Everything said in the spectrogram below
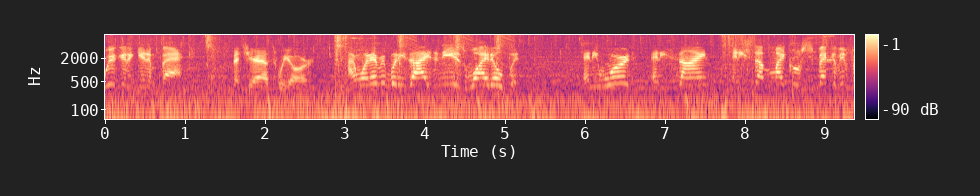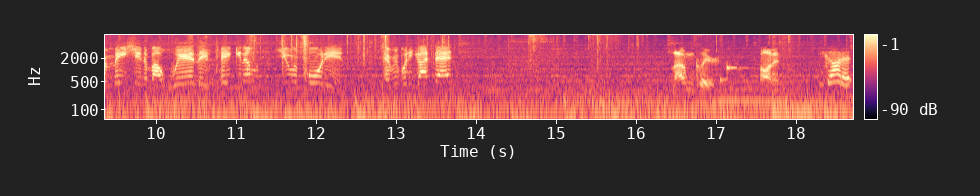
We're gonna get him back. Bet your ass we are. I want everybody's eyes and ears wide open. Any word, any sign, any sub-micro speck of information about where they've taken him, you report in. Everybody got that? Loud and clear. On it. You got it.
